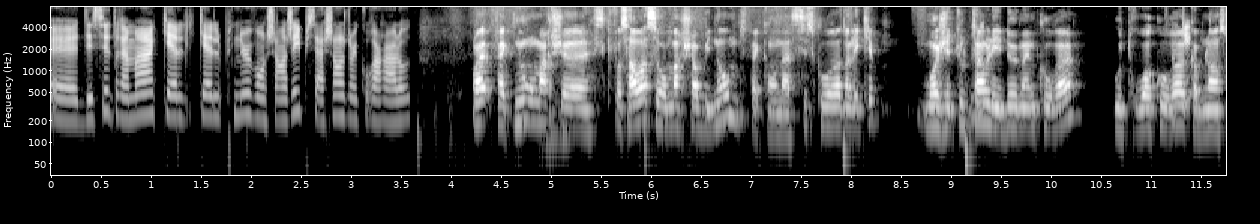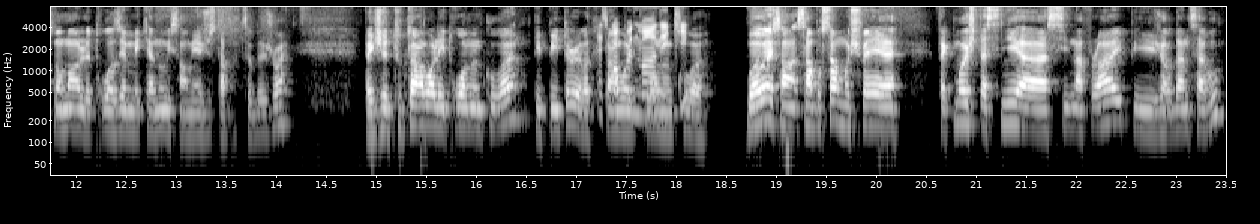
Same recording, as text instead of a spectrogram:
euh, décide vraiment quels pneus vont changer puis ça change d'un coureur à l'autre? Ouais, fait que nous, on marche. euh, ce qu'il faut savoir, c'est qu'on marche en binôme. Fait qu'on a six coureurs dans l'équipe. Moi, j'ai tout le temps les deux mêmes coureurs. Ou trois coureurs, comme là en ce moment, le troisième mécano, il s'en vient juste à partir de juin. Fait que j'ai tout le temps avoir les trois mêmes coureurs. Puis Peter, il va tout le temps avoir les trois mêmes qui? coureurs. Ouais, ouais, 100%. 100%. Moi, je fais. euh, fait que moi, je suis assigné à Sina Fry puis Jordan Sarou.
